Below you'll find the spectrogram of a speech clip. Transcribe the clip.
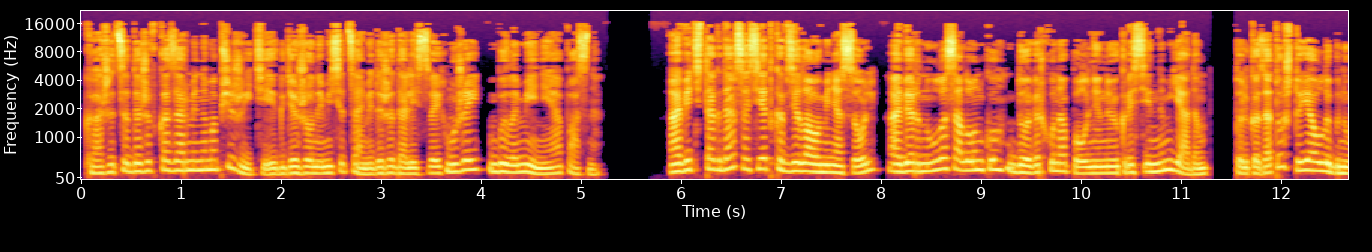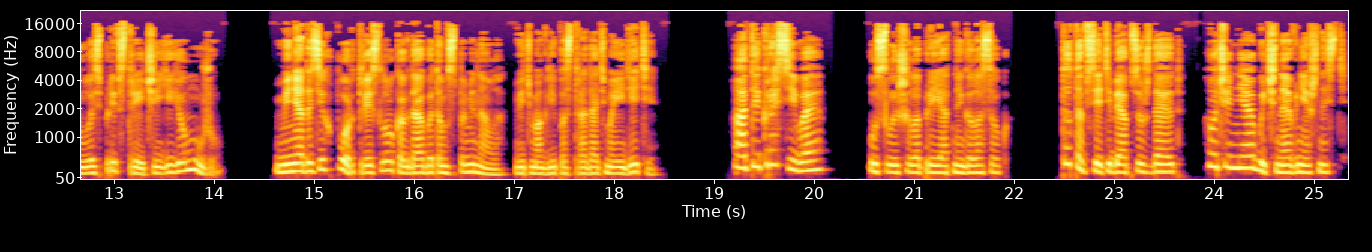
Кажется, даже в казарменном общежитии, где жены месяцами дожидались своих мужей, было менее опасно. А ведь тогда соседка взяла у меня соль, а вернула солонку, доверху наполненную крысиным ядом, только за то, что я улыбнулась при встрече ее мужу. Меня до сих пор трясло, когда об этом вспоминала, ведь могли пострадать мои дети. «А ты красивая», — услышала приятный голосок. «То-то все тебя обсуждают. Очень необычная внешность».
